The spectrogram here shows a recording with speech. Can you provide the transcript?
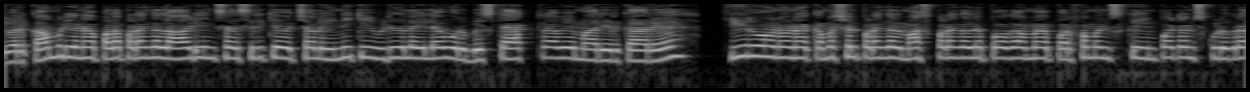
இவர் காமெடியனா பல படங்கள் ஆடியன்ஸை சிரிக்க வச்சாலும் இன்னைக்கு விடுதலையில் ஒரு பெஸ்ட் ஆக்டராகவே மாறியிருக்காரு. ஹீரோனான கமர்ஷியல் படங்கள் மாஸ் படங்கள்னு போகாமல் பர்ஃபார்மன்ஸ்க்கு இம்பார்ட்டன்ஸ் கொடுக்குற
